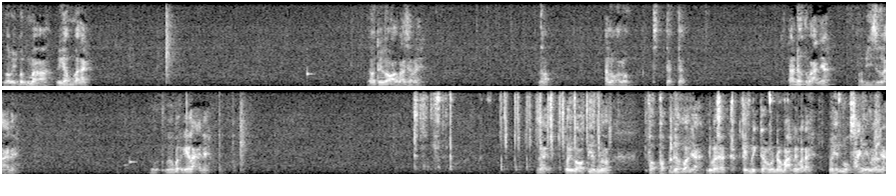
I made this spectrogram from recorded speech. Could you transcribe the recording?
Rồi mình bấm uh, ghi âm vào này. Rồi tôi gõ các bạn xem này. Đó. Alo alo. Cắt cắt là được các bạn nhé. Và mình dừng lại này. Rồi, rồi bạn nghe lại này. Đấy tôi gõ tiếng nó phập phập được bạn nhé như vậy cái mic nó nó mát này bạn này. Nó hiện màu xanh này bạn nhé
